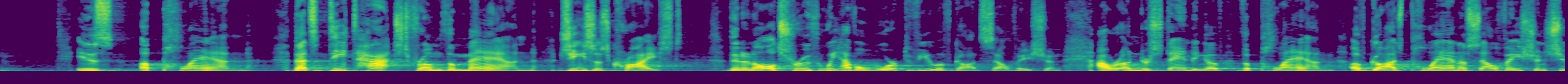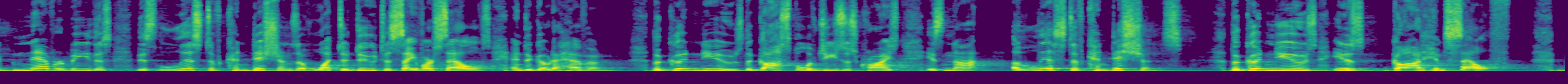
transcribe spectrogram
is a plan that's detached from the man, Jesus Christ, then in all truth, we have a warped view of God's salvation. Our understanding of the plan, of God's plan of salvation, should never be this, this list of conditions of what to do to save ourselves and to go to heaven. The good news, the gospel of Jesus Christ, is not a list of conditions. The good news is God Himself.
